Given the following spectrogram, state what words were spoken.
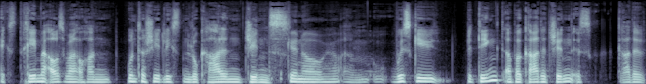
extreme Auswahl auch an unterschiedlichsten lokalen Gins. Genau, ja. Ähm, Whisky bedingt, aber gerade Gin ist gerade,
